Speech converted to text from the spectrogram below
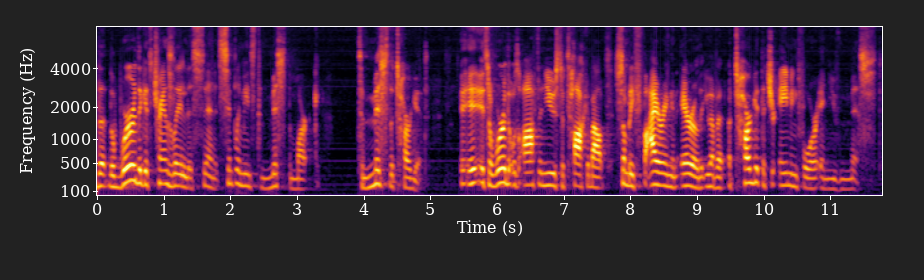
the, the word that gets translated as sin, it simply means to miss the mark, to miss the target. It's a word that was often used to talk about somebody firing an arrow, that you have a, a target that you're aiming for and you've missed.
